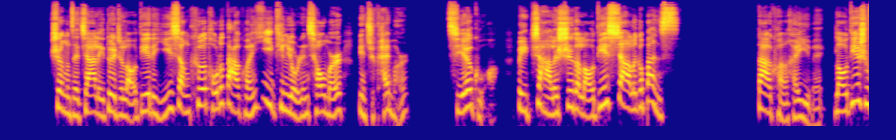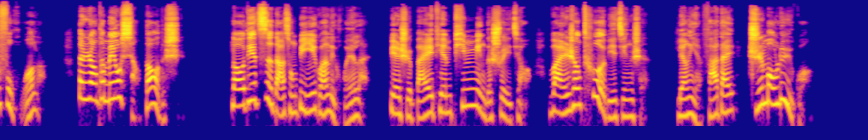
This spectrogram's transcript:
正在家里对着老爹的遗像磕头的大款，一听有人敲门，便去开门，结果被诈了尸的老爹吓了个半死。大款还以为老爹是复活了，但让他没有想到的是，老爹自打从殡仪馆里回来，便是白天拼命的睡觉，晚上特别精神，两眼发呆，直冒绿光。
